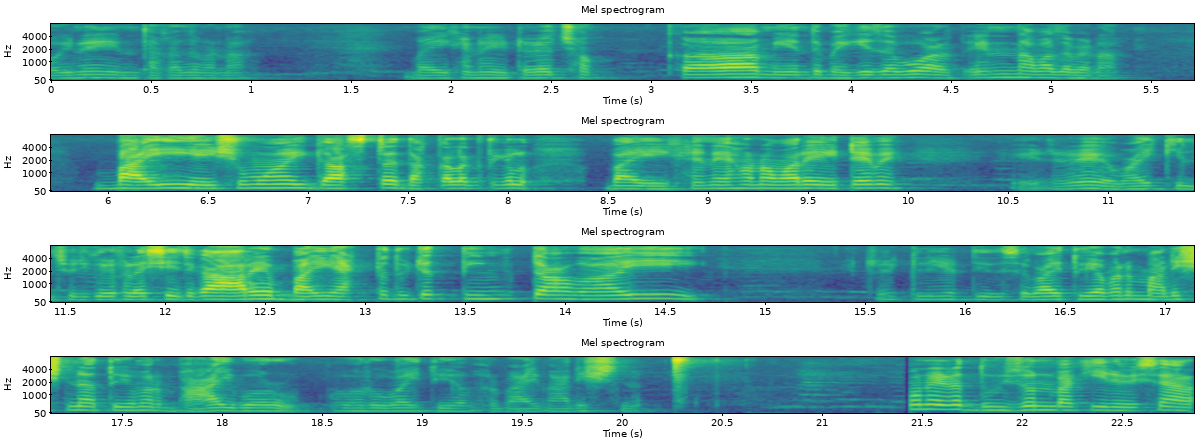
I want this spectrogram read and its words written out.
ওই নাই থাকা যাবে না। বা এখানে এটারে ছক্কা আমি এনতে ভেগে যাব আর এখানে নামা যাবে না। ভাই, এই সময় গাছটায় ধাক্কা লাগতে গেল। ভাই, এখানে এখন আমার এই টাইমে এটারে ভাই কিল চুরি করে ফেলাইছি এই জায়গা আরে ভাই, একটা, দুইটা, তিনটা, ভাই। এটা ক্লিয়ার দিয়ে দিছে। ভাই, তুই আমার মারিস না, তুই আমার ভাই, বড় বড় ভাই, তুই আমার ভাই, মারিস না। এখন এরা দুইজন বাকি রয়েছে, আর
